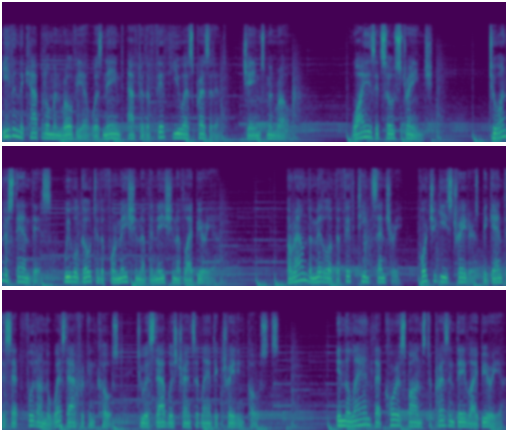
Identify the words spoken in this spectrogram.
Even the capital Monrovia was named after the fifth U.S. President, James Monroe. Why is it so strange? To understand this, we will go to the formation of the nation of Liberia. Around the middle of the 15th century, Portuguese traders began to set foot on the West African coast to establish transatlantic trading posts. In the land that corresponds to present-day Liberia,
